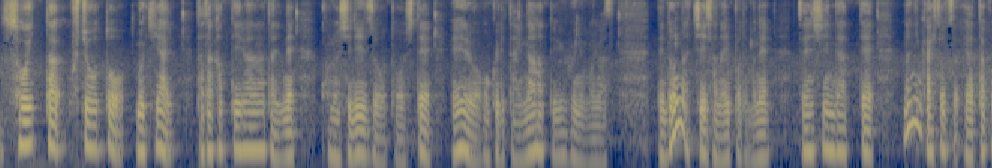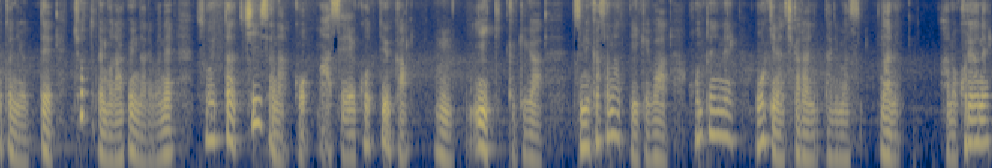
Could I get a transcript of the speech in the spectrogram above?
そういった不調と向き合い、戦っているあなたにね、このシリーズを通してエールを送りたいなというふうに思います。で、どんな小さな一歩でもね、前進であって、何か一つやったことによって、ちょっとでも楽になればね、そういった小さな、こう、まあ成功っていうか、うん、いいきっかけが積み重なっていけば、本当にね、大きな力になります、なる。あの、これがね、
